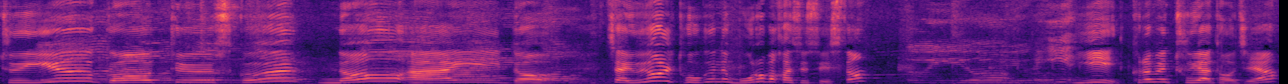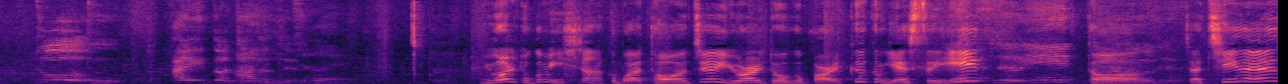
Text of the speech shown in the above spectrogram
Do you go to school? No, I don't. 자, your dog는 뭐로 쓸수 있어? Do you eat? eat. 그러면 do야 does야? Do I does your dog면 it이잖아. 그럼 뭐야? Does your dog bark? 그럼 yes, it 더. 자, 지는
